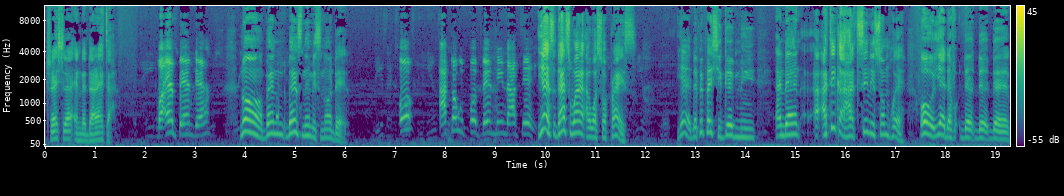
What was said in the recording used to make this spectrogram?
Treasurer, and the Director. But ain't Ben there? No, Ben, Ben's name is not there. Oh, I thought we put Ben name that day. Yes, that's why I was surprised. Yeah, the paper she gave me, and then I, I think I had seen it somewhere. Oh, yeah, the, the, the, the,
